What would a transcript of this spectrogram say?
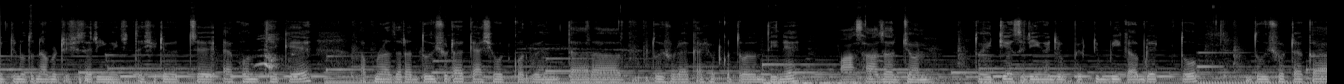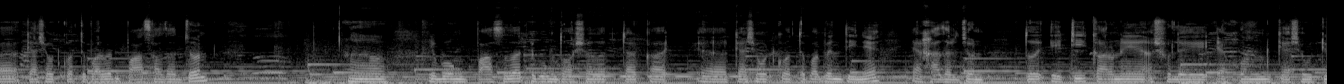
একটি নতুন আপডেট এসেছে রিং আইডিতে, সেটি হচ্ছে এখন থেকে আপনারা যারা দুইশো টাকা ক্যাশ আউট করবেন, তারা দুইশো টাকা ক্যাশ আউট করতে পারবেন দিনে। পাঁচ হাজার জন। তো এটি আছে রিং আইডির একটি বিগ আপডেট তো দুইশো টাকা ক্যাশ আউট করতে পারবেন পাঁচ হাজার জন। এবং পাঁচ হাজার এবং দশ হাজার টাকা ক্যাশ আউট করতে পারবেন দিনে এক হাজার জন। তো এটির কারণে আসলে এখন ক্যাশ আউটটি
